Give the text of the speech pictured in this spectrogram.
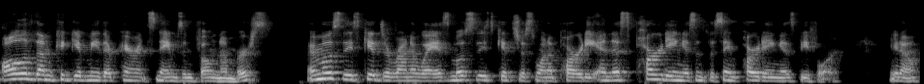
All of them could give me their parents' names and phone numbers. And most of these kids are runaways. Most of these kids just want to party. And this partying isn't the same partying as before. You know,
